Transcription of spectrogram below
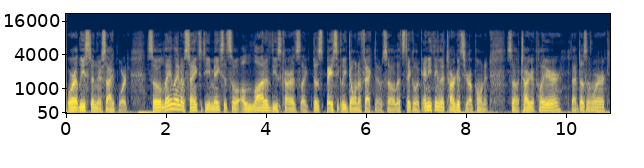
or at least in their sideboard. So Leyline of Sanctity makes it so a lot of these cards like just basically don't affect them. So let's take a look. Anything that targets your opponent. So target player, that doesn't work.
